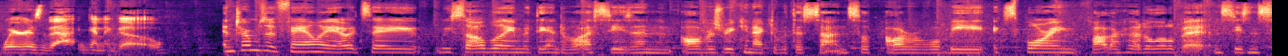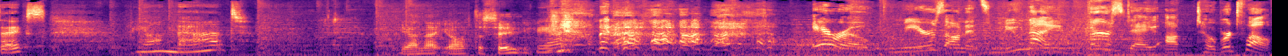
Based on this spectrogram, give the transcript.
Where is that going to go? In terms of family, I would say we saw William at the end of last season, and Oliver's reconnected with his son. So Oliver will be exploring fatherhood a little bit in season six. Beyond that, Beyond that, you'll have to see. yeah. Arrow premieres on its new night Thursday, October 12th.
